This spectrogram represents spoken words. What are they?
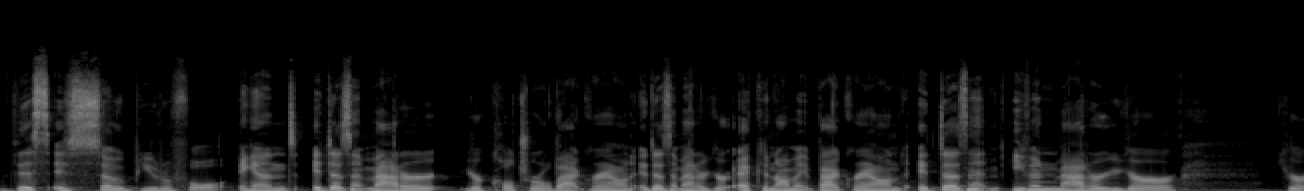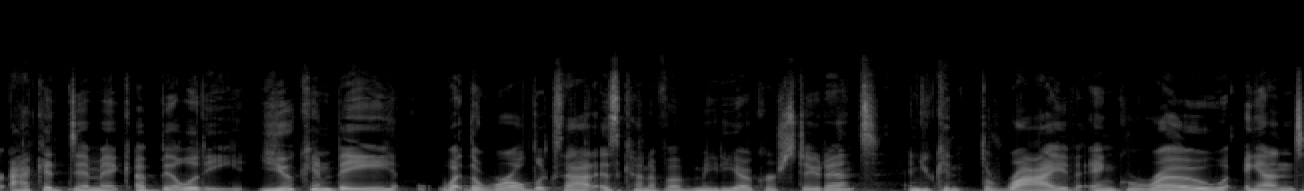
This is so beautiful. And it doesn't matter your cultural background, it doesn't matter your economic background, it doesn't even matter your your academic ability. You can be what the world looks at as kind of a mediocre student and you can thrive and grow and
